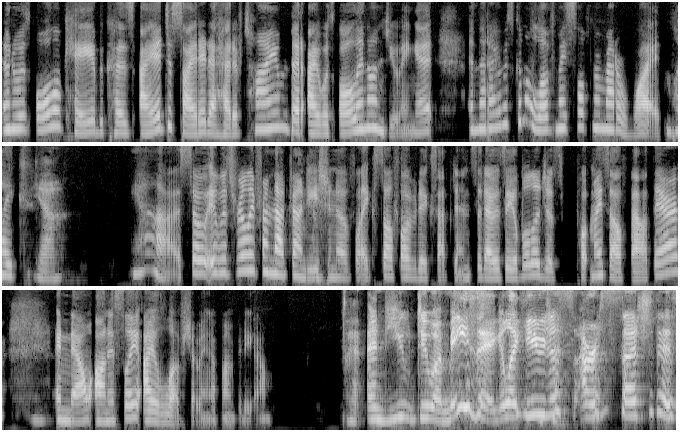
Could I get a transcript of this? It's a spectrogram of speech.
And it was all okay because I had decided ahead of time that I was all in on doing it and that I was going to love myself no matter what. Like, yeah yeah. So it was really from that foundation of like self love and acceptance that I was able to just put myself out there. Mm. And now, honestly, I love showing up on video. And you do amazing like you just are such this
